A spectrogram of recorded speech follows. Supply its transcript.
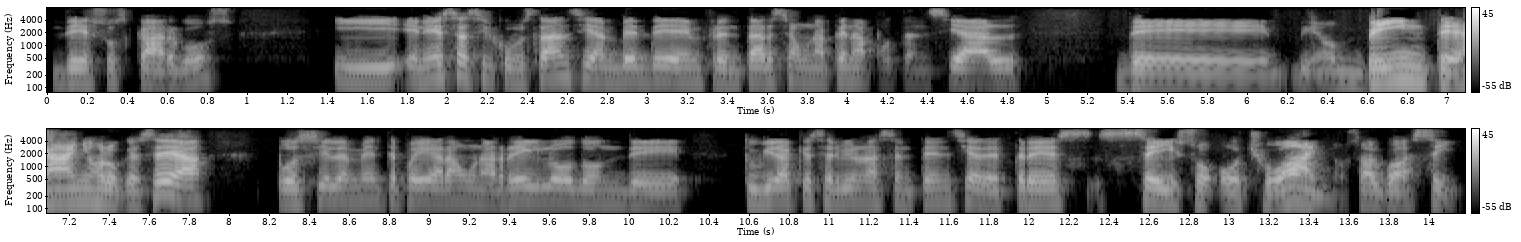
de esos cargos. Y en esa circunstancia, en vez de enfrentarse a una pena potencial de 20 años o lo que sea, posiblemente puede llegar a un arreglo donde tuviera que servir una sentencia de 3, 6 o 8 años, algo así.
